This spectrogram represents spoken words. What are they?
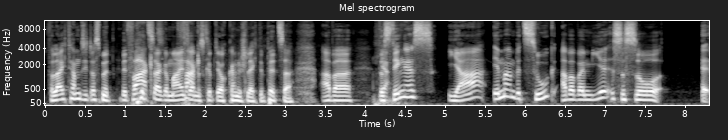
Vielleicht haben sie das mit, mit Fakt, Pizza gemeinsam, Fakt. es gibt ja auch keine schlechte Pizza. Aber das Ja. Ding ist, ja, immer ein Bezug, aber bei mir ist es so äh,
